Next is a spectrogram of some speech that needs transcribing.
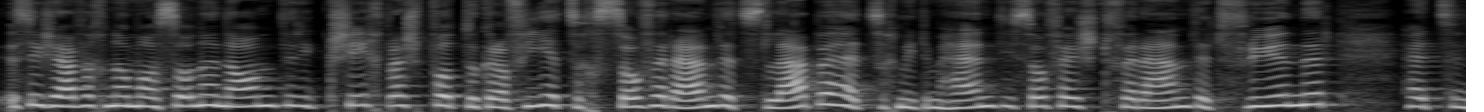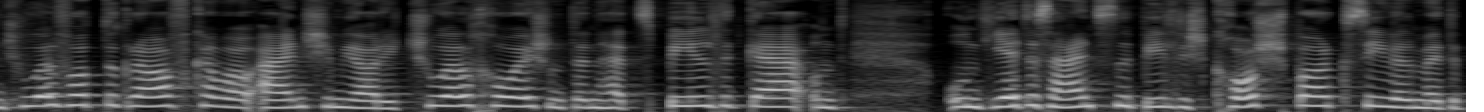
es ist einfach nochmal so eine andere Geschichte, weißt, die Fotografie hat sich so verändert, das Leben hat sich mit dem Handy so fest verändert. Früher hat es einen Schulfotograf gehabt, der einmal im Jahr in die Schule gekommen ist und dann hat es Bilder gegeben und, und jedes einzelne Bild war kostbar gewesen, weil man den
